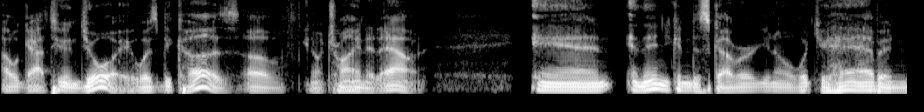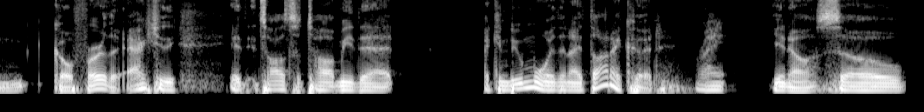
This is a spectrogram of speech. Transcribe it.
I got to enjoy was because of you know trying it out, and and then you can discover you know what you have and go further. Actually, it, it's also taught me that I can do more than I thought I could. Right. You know, so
